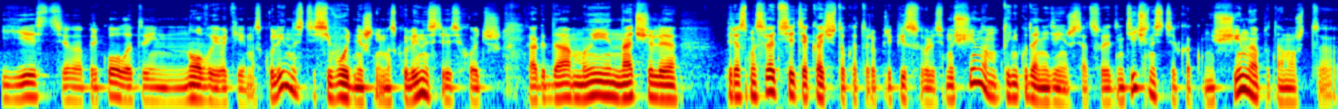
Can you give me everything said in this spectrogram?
есть э, прикол этой новой, окей, маскулинности, сегодняшней маскулинности, если хочешь, когда мы начали переосмыслять все те качества, которые приписывались мужчинам. Ты никуда не денешься от своей идентичности как мужчина, потому что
